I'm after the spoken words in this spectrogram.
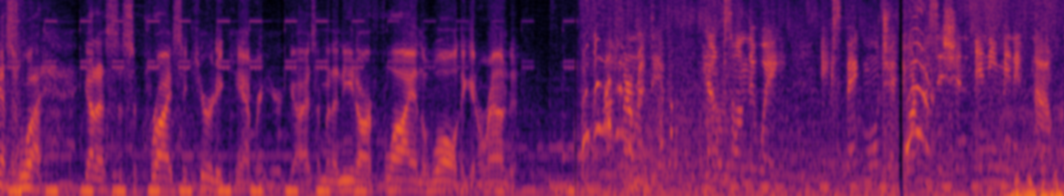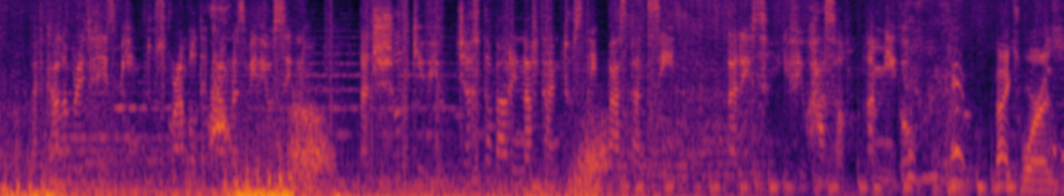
Guess what? Got us a surprise security camera here, guys. I'm gonna need our fly in the wall to get around it. Affirmative. Help's on the way. Expect Mooch at your position any minute now. I've calibrated his beam to scramble the camera's video signal. That should give you just about enough time to sneak past unseen. That is, if you hustle, amigo. Thanks, Juarez.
